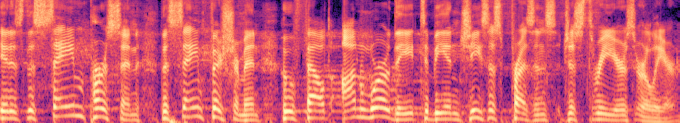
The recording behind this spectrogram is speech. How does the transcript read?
It is the same person, the same fisherman who felt unworthy to be in Jesus' presence just three years earlier.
